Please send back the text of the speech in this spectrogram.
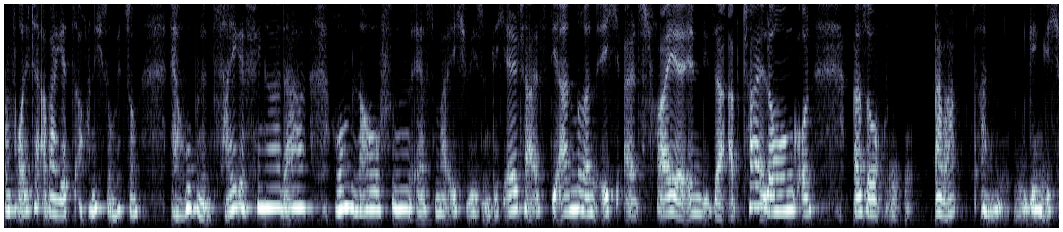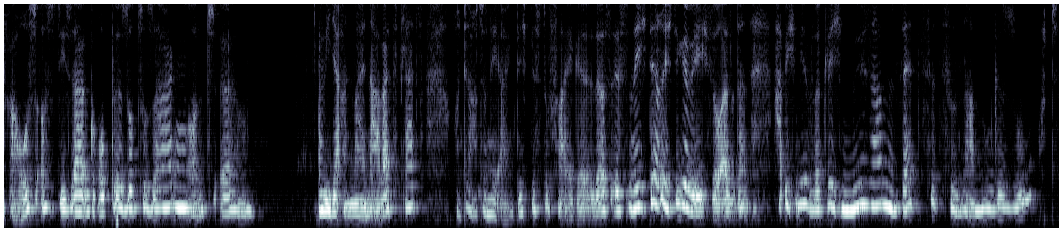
wollte aber jetzt auch nicht so mit so einem erhobenen Zeigefinger da rumlaufen. Erstmal ich wesentlich älter als die anderen, ich als Freie in dieser Abteilung und also, aber dann ging ich raus aus dieser Gruppe sozusagen und ähm, wieder an meinen Arbeitsplatz und dachte, nee, eigentlich bist du feige. Das ist nicht der richtige Weg. So, also dann habe ich mir wirklich mühsam Sätze zusammengesucht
